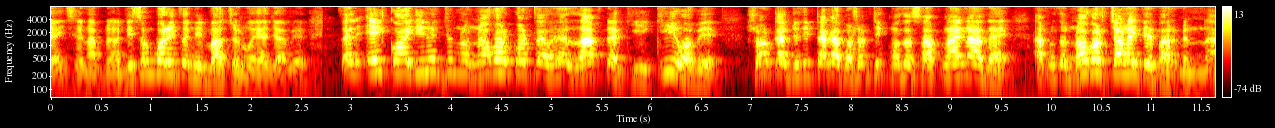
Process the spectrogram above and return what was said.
চাইছেন আপনারা, ডিসেম্বরেই তো নির্বাচন হয়ে যাবে। তাহলে এই কয়দিনের জন্য নগরকর্তা হয়ে লাভটা কি? কি হবে? সরকার যদি টাকা পয়সা ঠিক মতো সাপ্লাই না দেয়, আপনি তো নগর চালাইতে পারবেন না।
